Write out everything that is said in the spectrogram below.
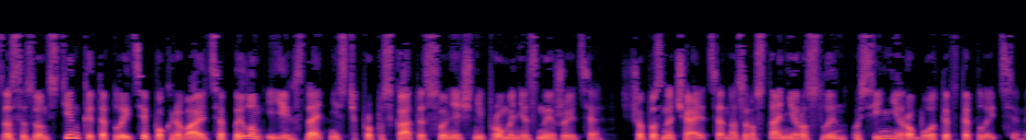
За сезон стінки теплиці покриваються пилом і їх здатність пропускати сонячні промені знижується, що позначається на зростанні рослин осінні роботи в теплиці.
